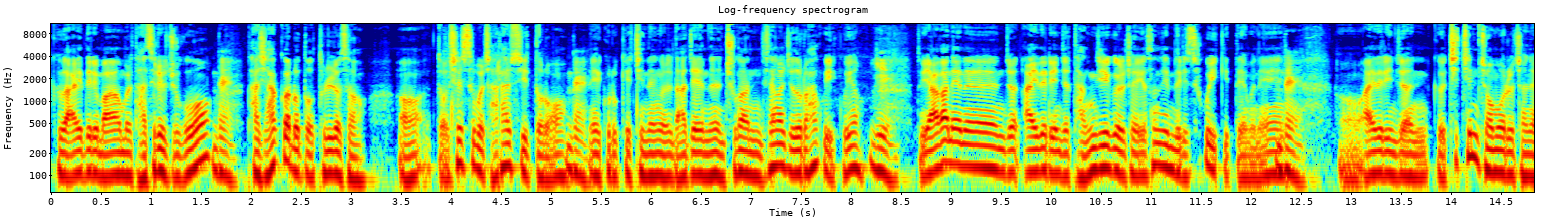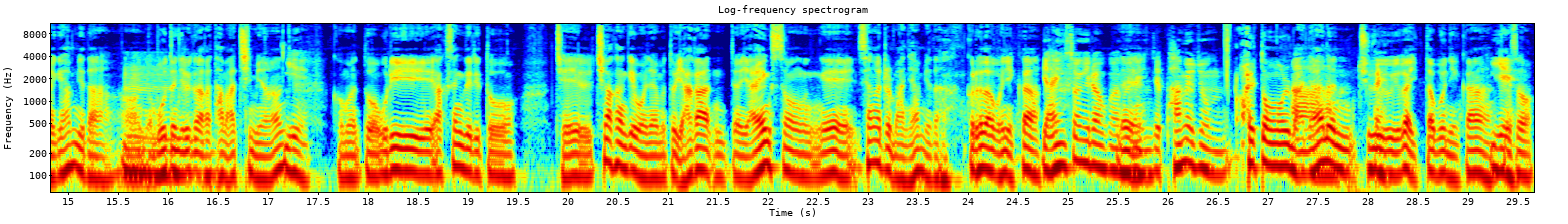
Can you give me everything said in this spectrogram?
그 아이들의 마음을 다스려주고 네. 다시 학과로 또 돌려서 어, 또 실습을 잘 할 수 있도록 네. 예, 그렇게 진행을 낮에는 주간 생활 지도를 하고 있고요. 예. 또 야간에는 이제 아이들이 이제 당직을 저희 선생님들이 쓰고 있기 때문에 네. 어, 아이들이 이제 그 취침 조모를 저녁에 합니다. 어, 음. 모든 일과가 다 마치면 예. 그러면 또 우리 학생들이 또 제일 취약한 게 뭐냐면 또 야간 야행성의 생활을 많이 합니다. 그러다 보니까 야행성이라고 하면 네. 이제 밤에 좀 활동을 많이 아, 하는 주류가 네. 있다 보니까 예. 그래서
